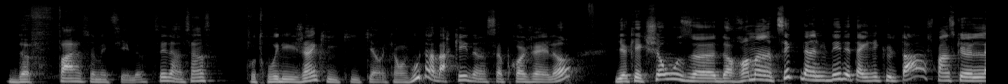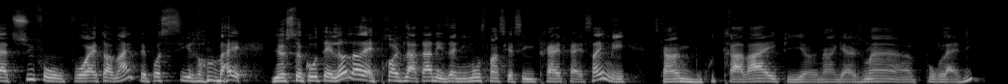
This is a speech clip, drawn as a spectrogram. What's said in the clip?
de faire ce métier-là? Tu sais, dans le sens, il faut trouver des gens qui, ont, le goût d'embarquer dans ce projet-là. Il y a quelque chose euh, de romantique dans l'idée d'être agriculteur? Je pense que là-dessus, il faut, être honnête. C'est pas si... Ben, il y a ce côté-là, là, d'être proche de la terre des animaux, je pense que c'est très, très simple, mais c'est quand même beaucoup de travail puis un engagement euh, pour la vie.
